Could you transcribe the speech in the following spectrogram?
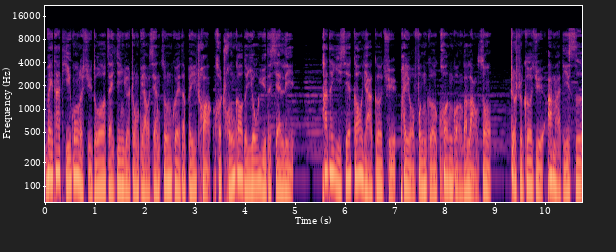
为他提供了许多在音乐中表现尊贵的悲怆和崇高的忧郁的先例。他的一些高雅歌曲配有风格宽广的朗诵。这是歌剧《阿玛迪斯》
